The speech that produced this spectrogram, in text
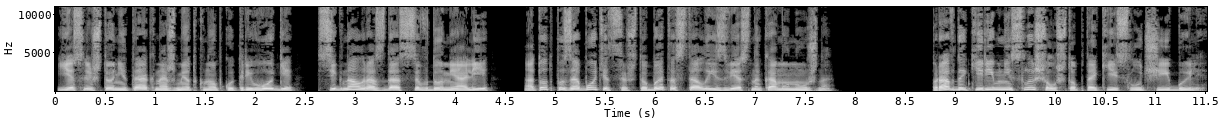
Если что не так, нажмет кнопку тревоги, сигнал раздастся в доме Али, а тот позаботится, чтобы это стало известно кому нужно. Правда, Кирим не слышал, чтоб такие случаи были.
